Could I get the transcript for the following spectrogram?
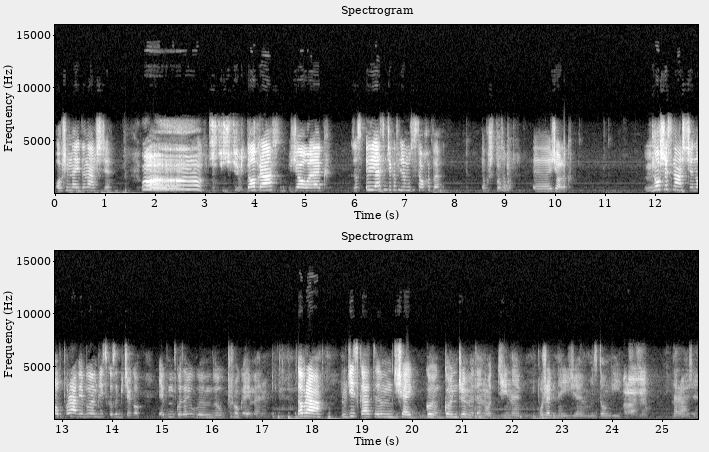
8 na 11. Uuuu! 39 Dobra, ziołek. Y, ja jestem ciekaw ile mu zostało HP. Ja muszę to zobaczyć. Yy, ziolek. No 16, no prawie byłem blisko zabicia go. Jakbym go zabił, bym był pro gamerem. Dobra, ludziska, tym dzisiaj go kończymy ten odcinek. Pożegnaj się z Dongi. Na razie. Na razie.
